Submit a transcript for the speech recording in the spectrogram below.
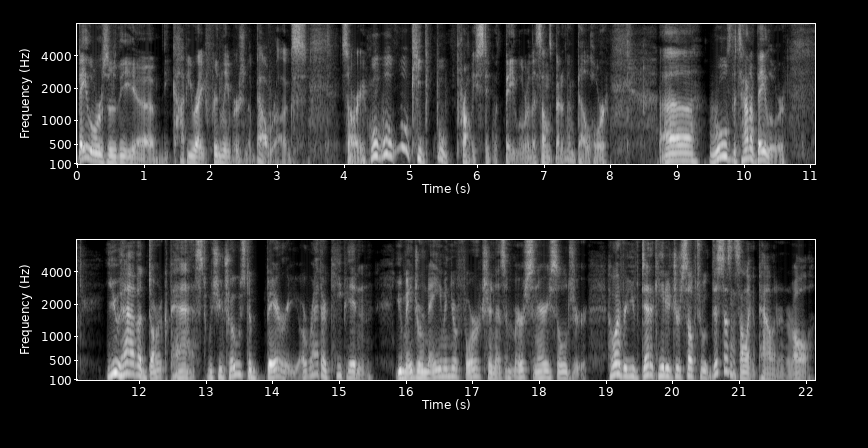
Balors are the uh, the copyright friendly version of Balrogs. Sorry, we'll, we'll we'll keep we'll probably stick with Baylor. That sounds better than Belhor. Uh, rules the town of Baylor. You have a dark past which you chose to bury, or rather keep hidden. You made your name and your fortune as a mercenary soldier. However, you've dedicated yourself to. This doesn't sound like a paladin at all.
